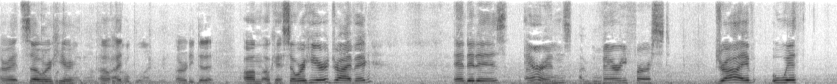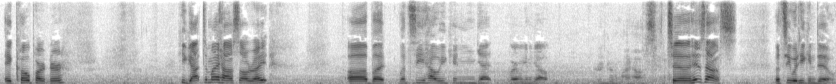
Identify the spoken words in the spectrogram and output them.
All right, so we're Don't the here. on, Oh, I already did it. Um, okay, so we're here driving, and it is Aaron's I will- very first drive with a co-partner. He got to my house all right, uh, but let's see how we can get. Where are we gonna go? We're gonna go to my house. To his house. Let's see what he can do.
